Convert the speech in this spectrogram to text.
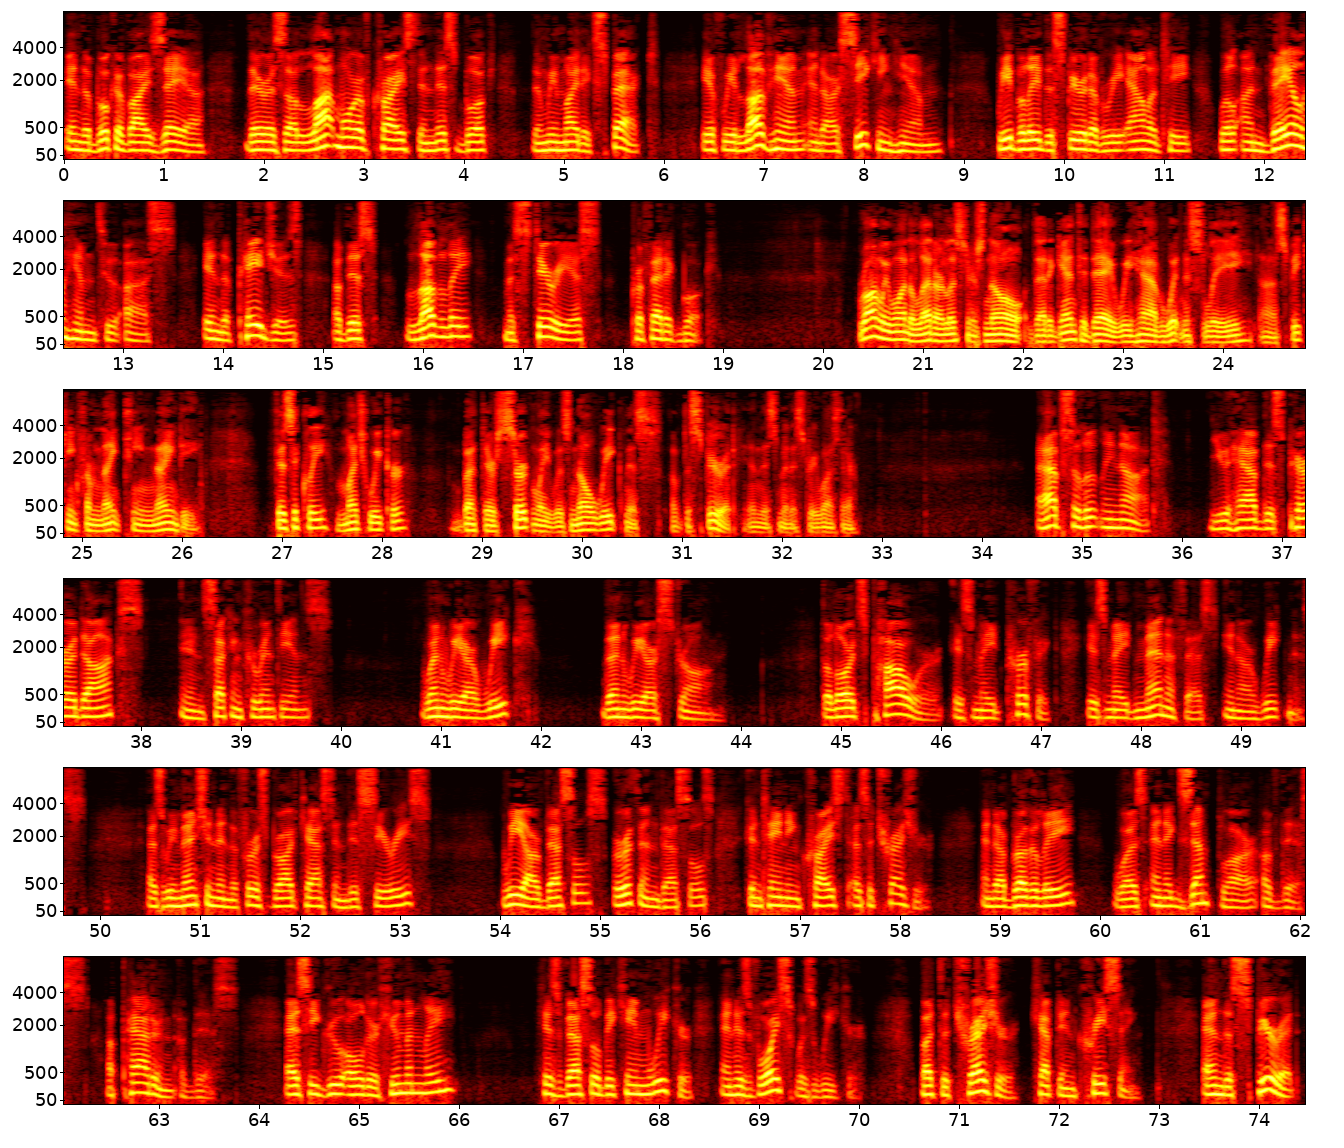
in the book of Isaiah. There is a lot more of Christ in this book than we might expect. If we love Him and are seeking Him, we believe the Spirit of reality will unveil Him to us in the pages of this lovely, mysterious, prophetic book. Ron, we want to let our listeners know that again today we have Witness Lee uh, speaking from 1990. Physically much weaker, but there certainly was no weakness of the spirit in this ministry, was there? Absolutely not. You have this paradox in 2 Corinthians. When we are weak, then we are strong. The Lord's power is made perfect, is made manifest in our weakness. As we mentioned in the first broadcast in this series, we are vessels, earthen vessels, containing Christ as a treasure. And our brother Lee was an exemplar of this, a pattern of this. As he grew older humanly, his vessel became weaker and his voice was weaker. But the treasure kept increasing and the spirit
